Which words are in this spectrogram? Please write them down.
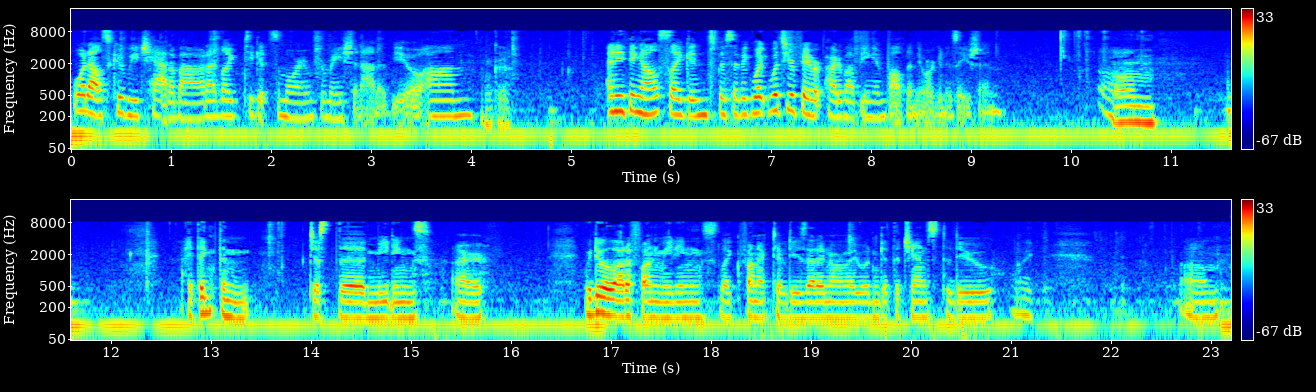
What else could we chat about? I'd like to get some more information out of you. Um, Okay. anything else, like in specific? What, what's your favorite part about being involved in the organization? Um, I think the just the meetings are. We do a lot of fun meetings, like fun activities that I normally wouldn't get the chance to do. Like, um,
